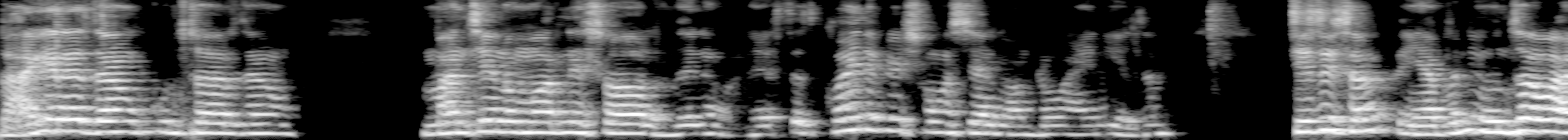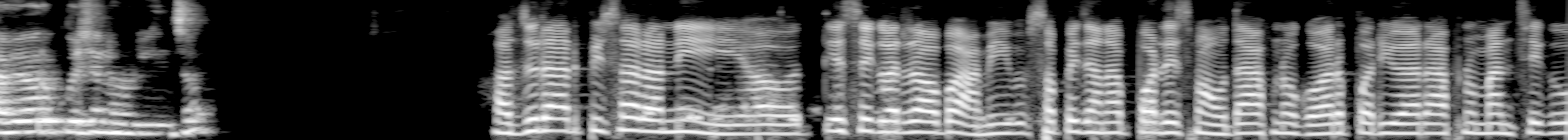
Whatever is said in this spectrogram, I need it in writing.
भागेर जाउँ कुन सहर जाउँ मान्छे नमर्ने सहर हुँदैन भने जस्तो कहीँ न कहीँ समस्याहरू हाम्रो आइ नै हाल्छन् त्यस्तै छ यहाँ पनि हुन्छ। अब हामी अरू क्वेसनहरू लिन्छौँ। हजुर आरपी सर अनि त्यसै गरेर अब हामी सबैजना परदेशमा हुँदा आफ्नो घर परिवार आफ्नो मान्छेको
